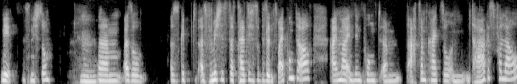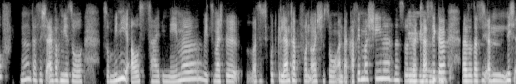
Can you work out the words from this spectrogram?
Nee, ist nicht so. Mhm. Ähm, also also es gibt, also für mich ist das teilt sich so ein bisschen in zwei Punkte auf. Einmal in den Punkt ähm, Achtsamkeit so im Tagesverlauf, ne, dass ich einfach mir so, so Mini-Auszeiten nehme, wie zum Beispiel, was ich gut gelernt habe von euch, so an der Kaffeemaschine, das ist der mhm. Klassiker. Also, dass ich an, nicht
